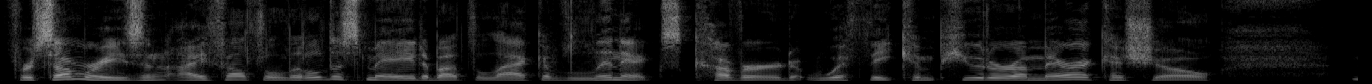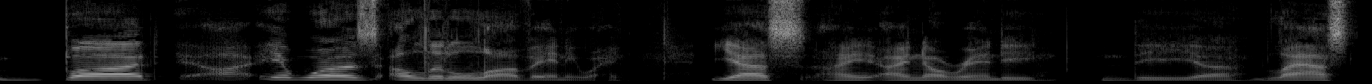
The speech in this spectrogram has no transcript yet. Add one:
For some reason, I felt a little dismayed about the lack of Linux covered with the Computer America show, but uh, it was a little love anyway. Yes, I, I know, Randy. The uh, last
